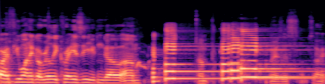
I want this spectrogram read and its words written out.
or if you want to go really crazy, you can go. Um, um, where is this? I'm sorry.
